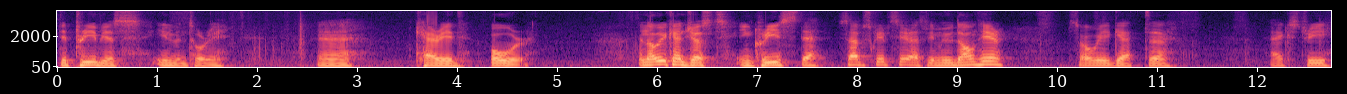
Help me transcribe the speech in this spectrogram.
the previous inventory uh, carried over. And now we can just increase the subscripts here as we move down here. So we get uh, x3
